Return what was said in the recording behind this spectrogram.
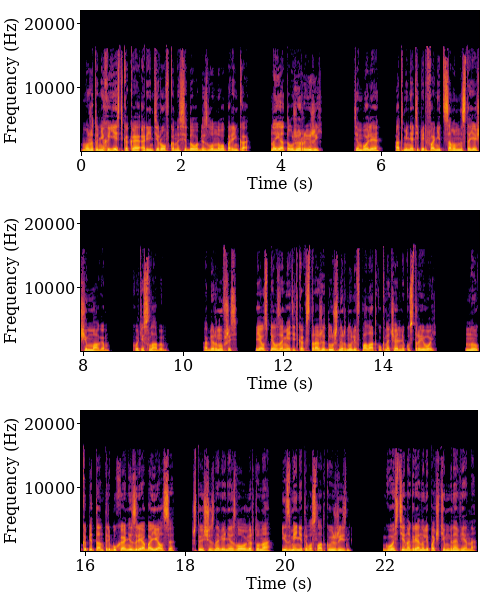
Может, у них и есть какая ориентировка на седого безлунного паренька, но я-то уже рыжий. Тем более, от меня теперь фонит самым настоящим магом, хоть и слабым. Обернувшись, я успел заметить, как стражи душ нырнули в палатку к начальнику строевой. Ну, капитан Требуха не зря боялся, что исчезновение злого вертуна изменит его сладкую жизнь. Гости нагрянули почти мгновенно.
